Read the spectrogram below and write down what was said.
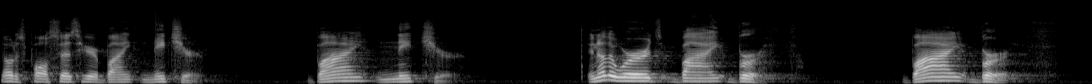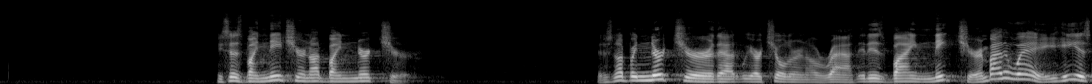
Notice Paul says here by nature. By nature. In other words, by birth. By birth. He says, by nature, not by nurture. It is not by nurture that we are children of wrath. It is by nature. And by the way, he is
